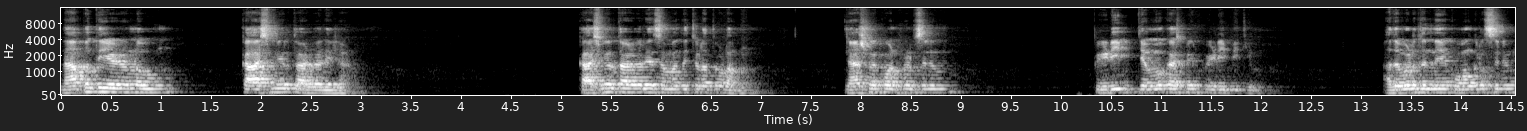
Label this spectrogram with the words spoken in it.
നാൽപ്പത്തിയേഴെണ്ണവും കാശ്മീർ താഴ്വരയിലാണ്. കാശ്മീർ താഴ്വരയെ സംബന്ധിച്ചിടത്തോളം നാഷണൽ കോൺഫറൻസിനും P D Jammu Kashmir P D പിക്കും അതുപോലെ തന്നെ കോൺഗ്രസിനും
